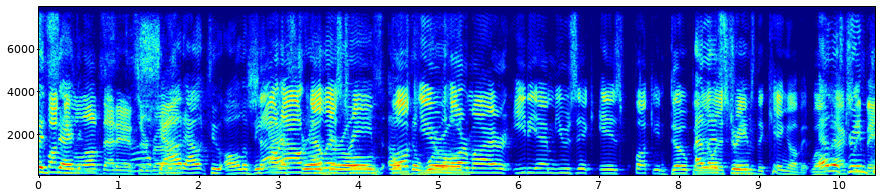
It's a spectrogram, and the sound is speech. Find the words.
would fucking say- love that answer, bro. Shout out to all of the Shout out Astro LS Dream. girls of Fuck you, world. Harmeyer. EDM music is fucking dope, and LS LS, Dream's the king of it. Well, LS actually, Dream Bass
